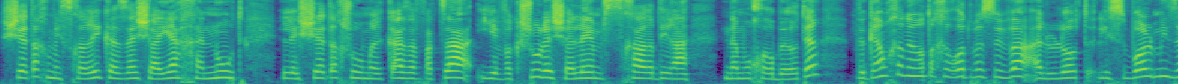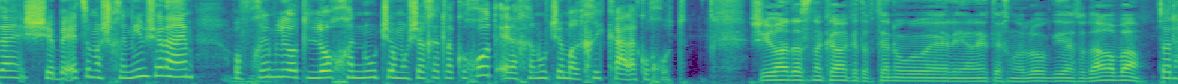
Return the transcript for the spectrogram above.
שטח מסחרי כזה שהיה חנות לשטח שהוא מרכז הפצה, יבקשו לשלם שכר דירה נמוך הרבה יותר, וגם חנויות אחרות בסביבה עלולות לסבול מזה שבעצם השכנים שלהם הופכים להיות לא חנות שמושכת לקוחות, אלא חנות שמרחיקה לקוחות. שירה הדס נקר, כתבתנו אה, לענייני טכנולוגיה, תודה רבה. תודה.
